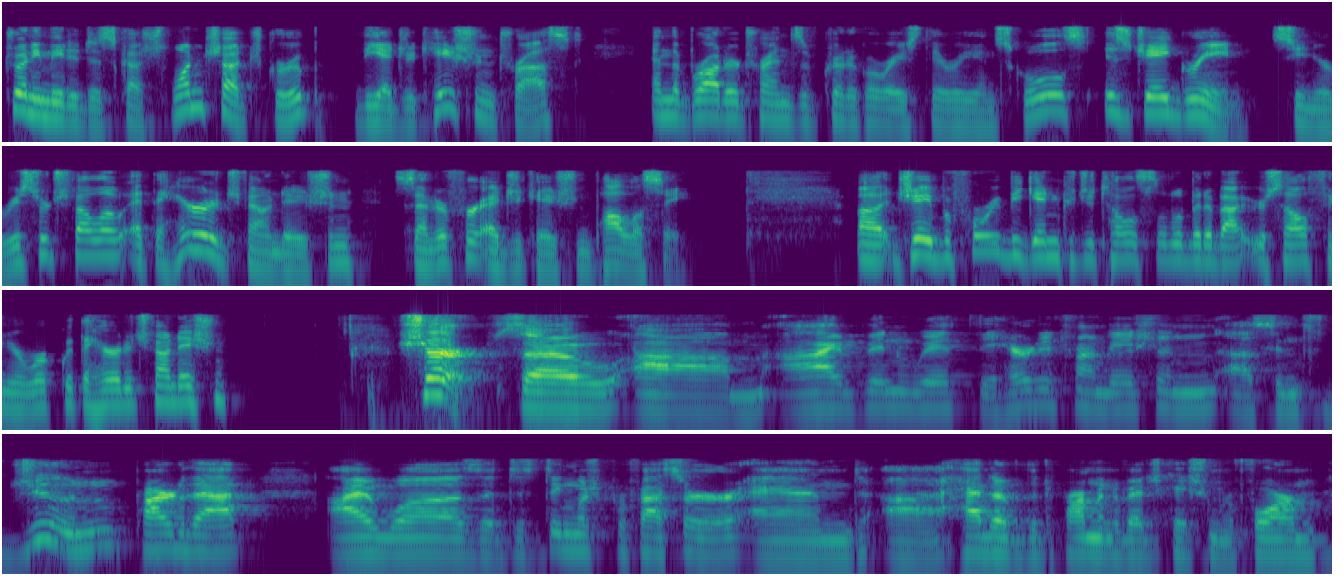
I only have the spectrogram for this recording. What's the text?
Joining me to discuss one such group, the Education Trust, and the broader trends of critical race theory in schools is Jay Greene, Senior Research Fellow at the Heritage Foundation Center for Education Policy. Uh, Jay, before we begin, could you tell us a little bit about yourself and your work with the Heritage Foundation? Sure. So um, I've been with the Heritage Foundation uh, since June. Prior to that, I was a distinguished professor and uh, head of the Department of Education Reform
